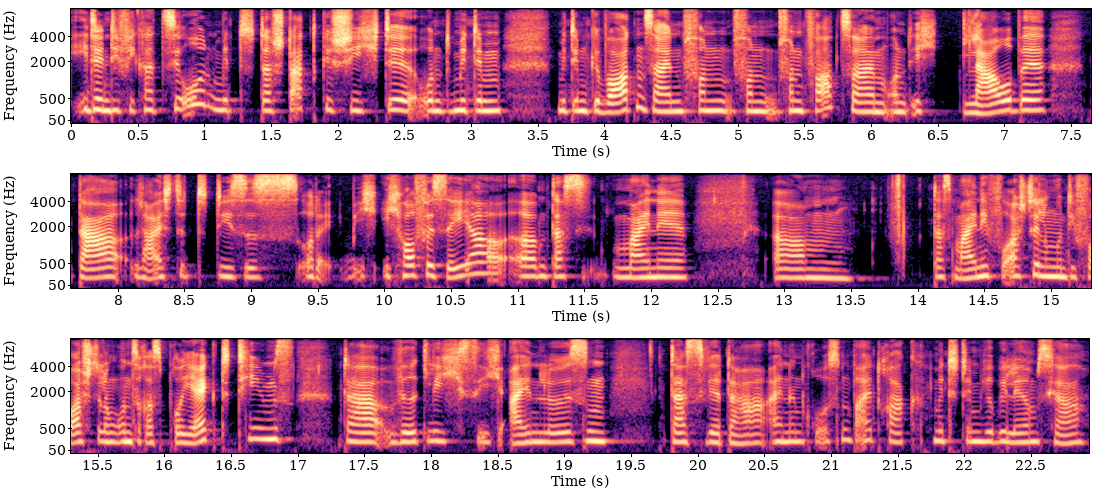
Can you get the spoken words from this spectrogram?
Identifikation mit der Stadtgeschichte und mit dem, mit dem Gewordensein von, von, von Pforzheim. Und ich glaube, da leistet dieses, oder ich, ich hoffe sehr, äh, dass meine ähm, dass meine Vorstellung und die Vorstellung unseres Projektteams da wirklich sich einlösen, dass wir da einen großen Beitrag mit dem Jubiläumsjahr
